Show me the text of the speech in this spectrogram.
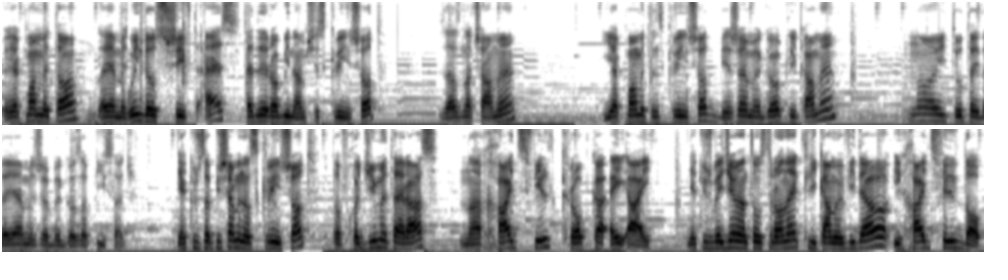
Jak mamy to, dajemy Windows Shift S, wtedy robi nam się screenshot. Zaznaczamy. I jak mamy ten screenshot, bierzemy go, klikamy. No i tutaj dajemy, żeby go zapisać. Jak już zapiszemy na screenshot, to wchodzimy teraz na hidesfield.ai. Jak już wejdziemy na tą stronę, klikamy wideo i Hidesfield DOP.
